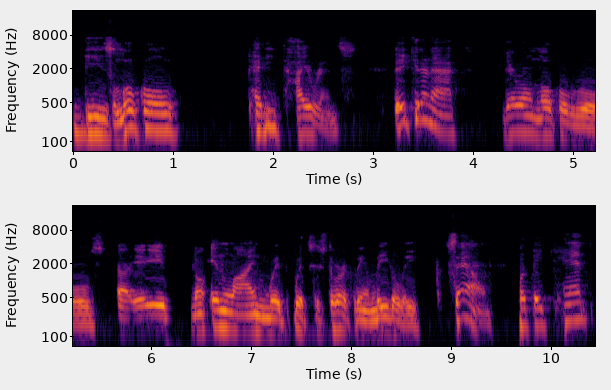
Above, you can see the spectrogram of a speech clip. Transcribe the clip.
these local petty tyrants, they can enact their own local rules, uh, you know, in line with what's historically and legally sound, but they can't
